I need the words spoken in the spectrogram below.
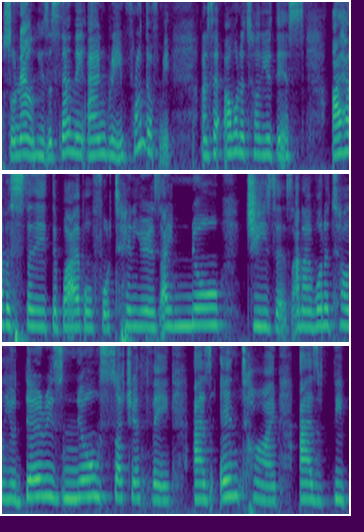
so now he's standing angry in front of me and said, I want to tell you this. I have studied the Bible for 10 years. I know Jesus. And I want to tell you, there is no such a thing as end time as we,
